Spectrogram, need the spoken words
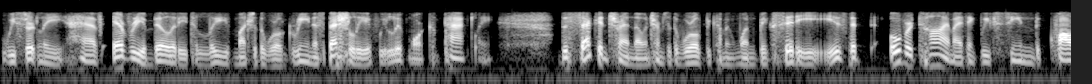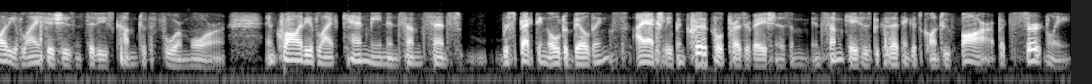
we certainly have every ability to leave much of the world green, especially if we live more compactly. The second trend, though, in terms of the world becoming one big city, is that over time, I think we've seen the quality of life issues in cities come to the fore more. And quality of life can mean, in some sense, respecting older buildings. I actually have been critical of preservationism in some cases because I think it's gone too far. But certainly,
